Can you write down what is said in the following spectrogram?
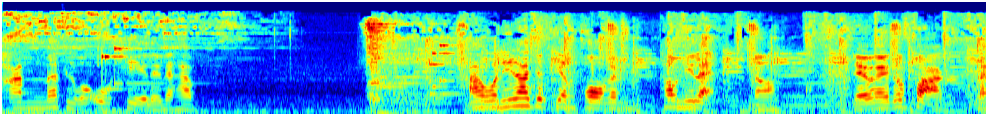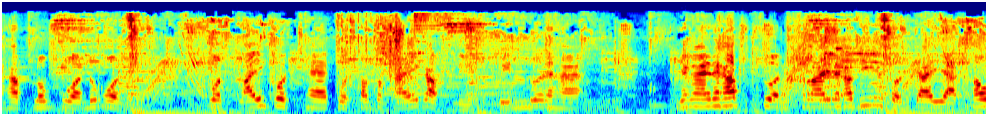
พันนะถือว่าโอเคเลยนะครับเอาวันนี้น่าจะเพียงพอกันเท่านี้แหละเนาะเดี๋ยวยังไงก็ฝากนะครับรบกวนทุกคน กดไลค์กดแชร์กดซับสไครต์กับหลิวปินด้วยนะฮะยังไงนะครับส่วนใครนะครับที่สนใจอยากเข้า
